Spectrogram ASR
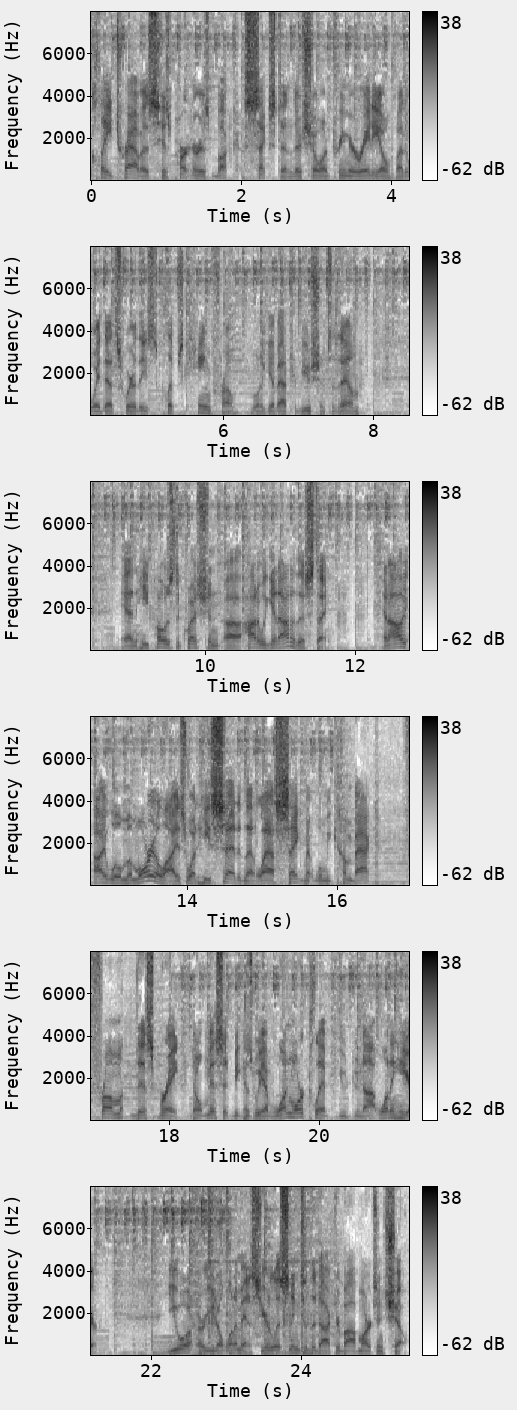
Clay Travis. His partner is Buck Sexton. Their show on Premiere Radio. By the way, that's where these clips came from. You want to give attribution to them. And he posed the question: uh, How do we get out of this thing? And I, I will memorialize what he said in that last segment when we come back from this break. Don't miss it because we have one more clip you do not want to hear. You are, or you don't want to miss. You're listening to the Dr. Bob Martin Show.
